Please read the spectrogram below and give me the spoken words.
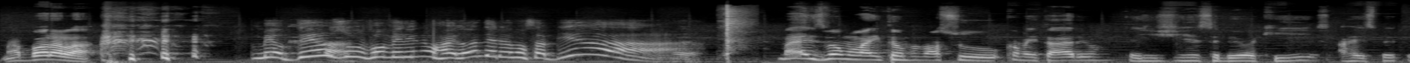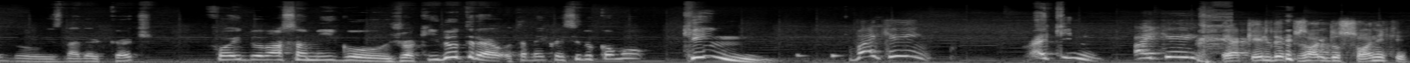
Mas bora lá. Meu Deus, o Wolverine é um Highlander, eu não sabia! Mas vamos lá então pro nosso comentário que a gente recebeu aqui a respeito do Snyder Cut. Foi do nosso amigo Joaquim Dutra, também conhecido como Kim. Vai, Kim! Vai, Kim! Ai, quem? É aquele do episódio do Sonic.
